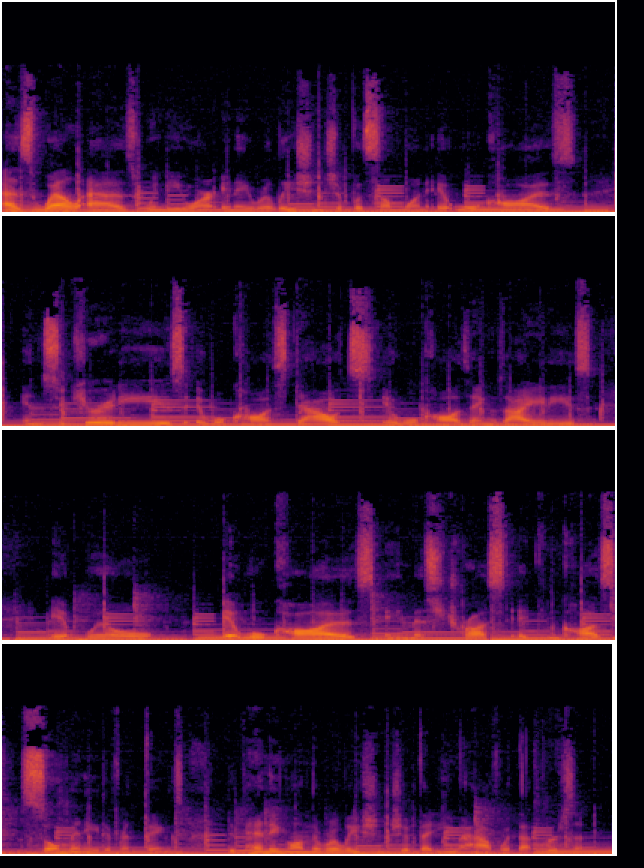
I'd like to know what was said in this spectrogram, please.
as well as when you are in a relationship with someone, it will cause insecurities, it will cause doubts, it will cause anxieties, it will it will cause a mistrust. It can cause so many different things depending on the relationship that you have with that person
